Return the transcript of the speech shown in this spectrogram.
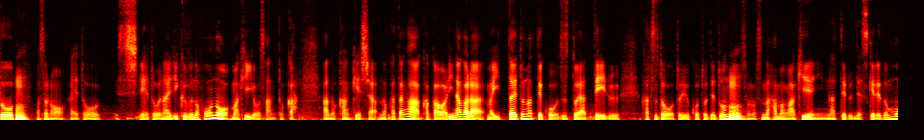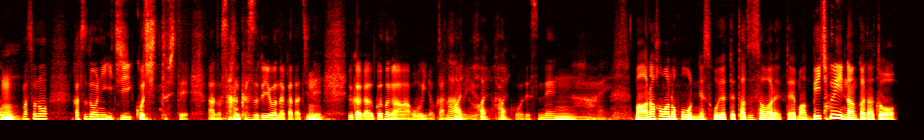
と、うん。まあそのえーとしえー、と内陸部の方の、まあ、企業さんとかあの関係者の方が関わりながら、まあ、一体となってこうずっとやっている活動ということでどんどうん。んその砂浜がきれいになってるんですけれども、うん。まあ、その活動に一個人としてあの参加するような形でうん。伺うことが多いのかなという格好ですね。まあ、荒浜の方にねそうやって携われて、まあ、ビーチクリーンなんかだと、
